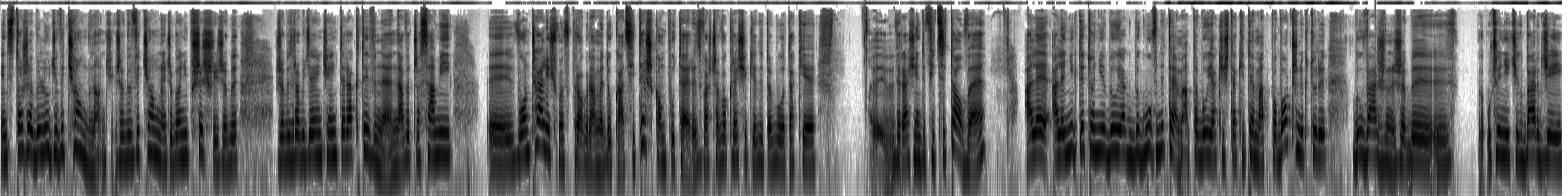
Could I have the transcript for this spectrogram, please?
Więc to, żeby ludzi wyciągnąć, żeby wyciągnąć, żeby oni przyszli, żeby, żeby zrobić zajęcia interaktywne, nawet czasami y, włączaliśmy w program edukacji też komputery, zwłaszcza w okresie, kiedy to było takie y, wyraźnie deficytowe, ale, ale nigdy to nie był jakby główny temat. To był jakiś taki temat poboczny, który był ważny, żeby y, uczynić ich bardziej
